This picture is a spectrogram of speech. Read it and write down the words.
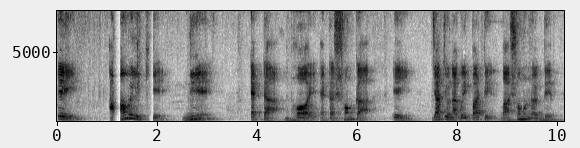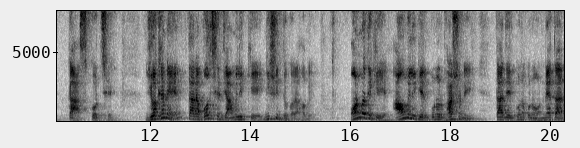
এই আওয়ামী লীগকে নিয়ে একটা ভয়, একটা শঙ্কা এই জাতীয় নাগরিক পার্টির বা সমন্বয়কদের কাজ করছে। যেখানে তারা বলছেন যে আওয়ামী লীগকে নিষিদ্ধ করা হবে। অন্যদিকে আওয়ামী লীগের পুনর্ভাষণে তাদের কোনো কোনো নেতার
